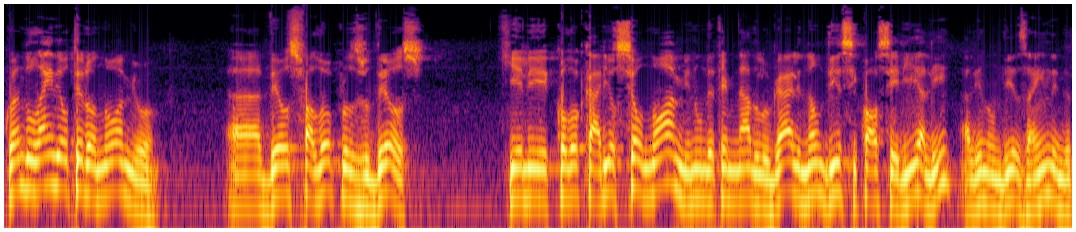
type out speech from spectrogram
Quando lá em Deuteronômio, uh, Deus falou para os judeus que ele colocaria o seu nome num determinado lugar, ele não disse qual seria ali, ali não diz ainda, em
